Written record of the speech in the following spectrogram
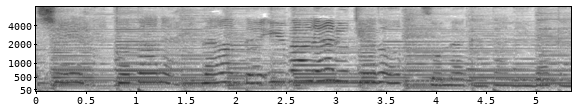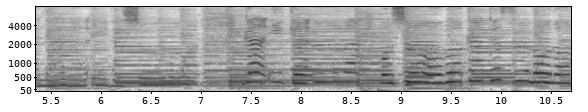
しい子だねなんて言われるけどそんな簡単にわからないでしょう。外見は本性を隠すもの。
